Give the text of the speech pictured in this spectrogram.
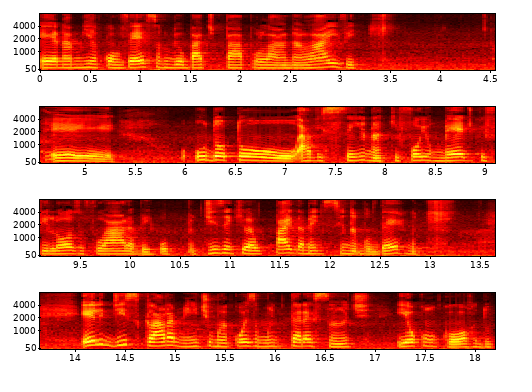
é, na minha conversa, no meu bate-papo lá na live, é, o doutor Avicena, que foi um médico e filósofo árabe, o, dizem que é o pai da medicina moderna, ele diz claramente uma coisa muito interessante, e eu concordo,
